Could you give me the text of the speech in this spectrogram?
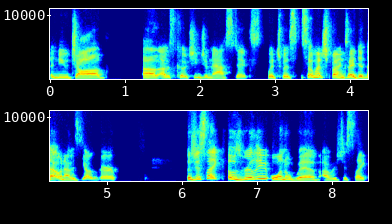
a new job. Uh, I was coaching gymnastics, which was so much fun because I did that when I was younger. It was just like, it was really on a whim. I was just like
